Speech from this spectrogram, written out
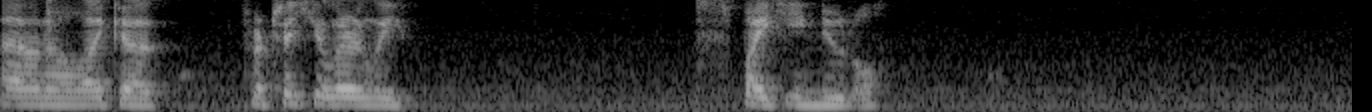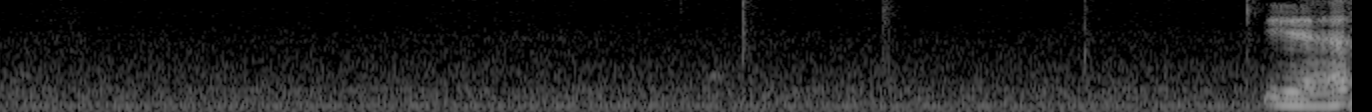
I don't know, like a particularly spiky noodle. Yeah.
